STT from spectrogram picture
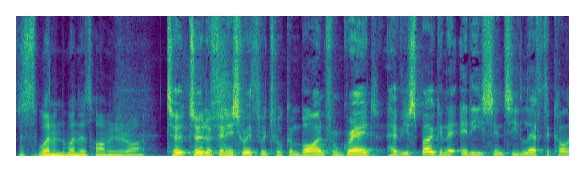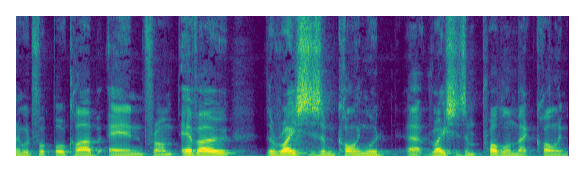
just when when the time is right. Two, two to finish with, which will combine from Grant. Have you spoken to Eddie since he left the Collingwood Football Club? And from Evo, the racism Collingwood uh, racism problem at Collingwood.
